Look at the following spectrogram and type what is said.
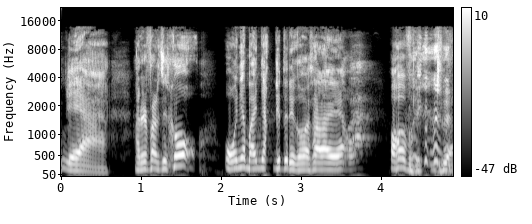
Iya, Andre Francisco O-nya banyak gitu deh kalau nggak salah ya. Oh, baik dua.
